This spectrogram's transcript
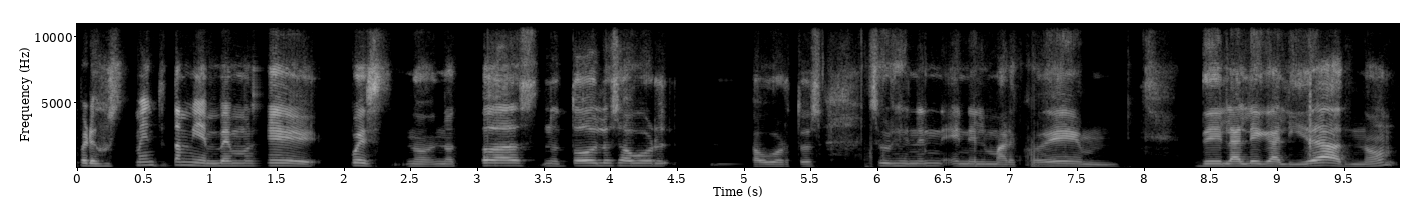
pero justamente también vemos que pues no, no, todas, no todos los abortos surgen en, el marco de, de, la legalidad, ¿no?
